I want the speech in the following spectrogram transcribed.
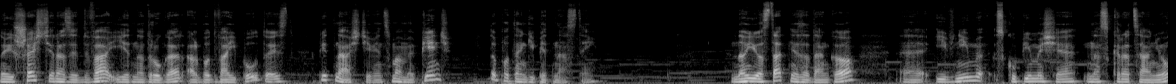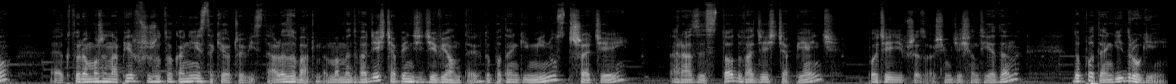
No i 6 razy 2 i 1 druga, albo 2,5 to jest 15, więc mamy 5 do potęgi 15. No i ostatnie zadanko, e, i w nim skupimy się na skracaniu, e, które może na pierwszy rzut oka nie jest takie oczywiste, ale zobaczmy. Mamy 25 dziewiątych do potęgi minus trzeciej razy 125 podzielić przez 81 do potęgi drugiej.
